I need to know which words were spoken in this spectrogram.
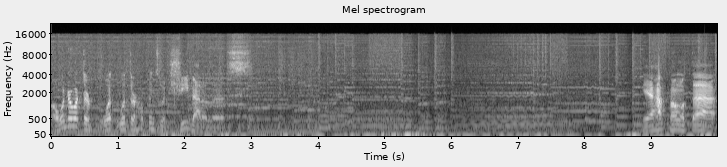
I wonder what they're what what they're hoping to achieve out of this. Yeah, have fun with that.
